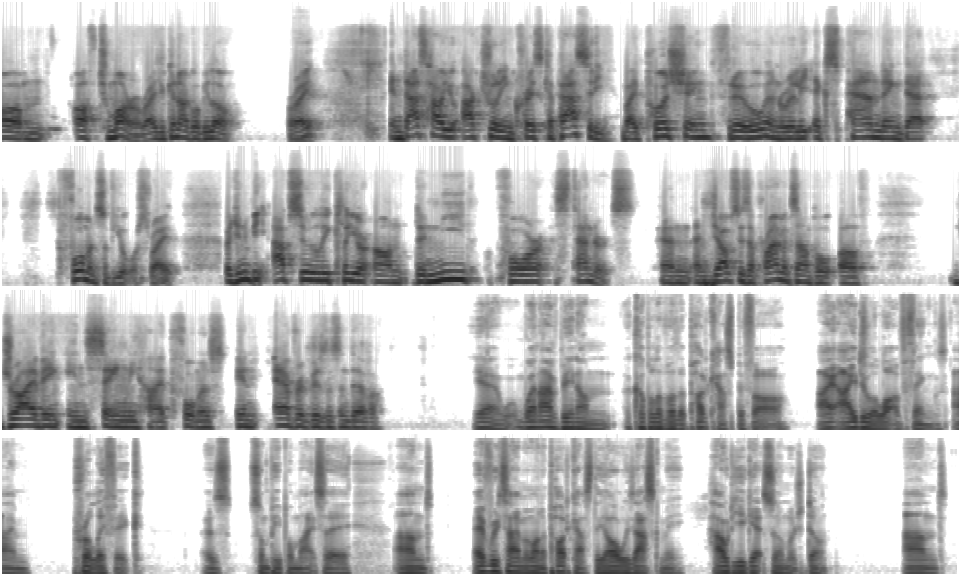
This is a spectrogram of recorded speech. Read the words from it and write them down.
um, of tomorrow, right? You cannot go below, right? And that's how you actually increase capacity by pushing through and really expanding that performance of yours, right? But you need to be absolutely clear on the need for standards. And, and Jobs is a prime example of driving insanely high performance in every business endeavor. Yeah, when I've been on a couple of other podcasts before, I, I do a lot of things. I'm prolific, as some people might say. And every time I'm on a podcast, they always ask me, How do you get so much done? And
